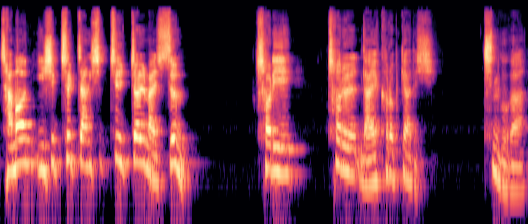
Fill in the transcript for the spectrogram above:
잠언 27장 17절 말씀 철이 철을 날카롭게 하듯이 친구가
